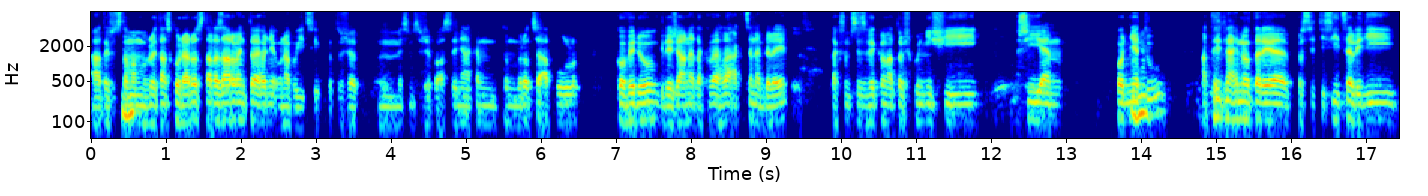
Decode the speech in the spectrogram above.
A takže z toho mhm. mám obrovitánskou radost, ale zároveň to je hodně unavující, protože myslím si, že po asi nějakém tom roce a půl covidu, kdy žádné takovéhle akce nebyly, tak jsem si zvykl na trošku nižší příjem podnětů mhm. a teď najednou tady je prostě tisíce lidí,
